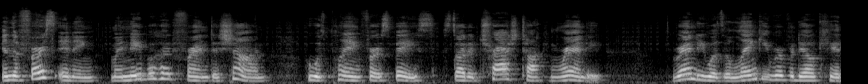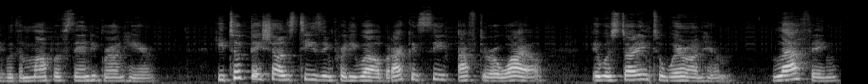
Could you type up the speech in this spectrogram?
In the first inning, my neighborhood friend Deshaun, who was playing first base, started trash talking Randy. Randy was a lanky Riverdale kid with a mop of sandy brown hair. He took Deshaun's teasing pretty well, but I could see after a while it was starting to wear on him. Laughing,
